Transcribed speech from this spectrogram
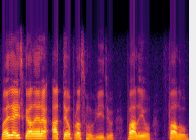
Mas é isso, galera. Até o próximo vídeo. Valeu, falou.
